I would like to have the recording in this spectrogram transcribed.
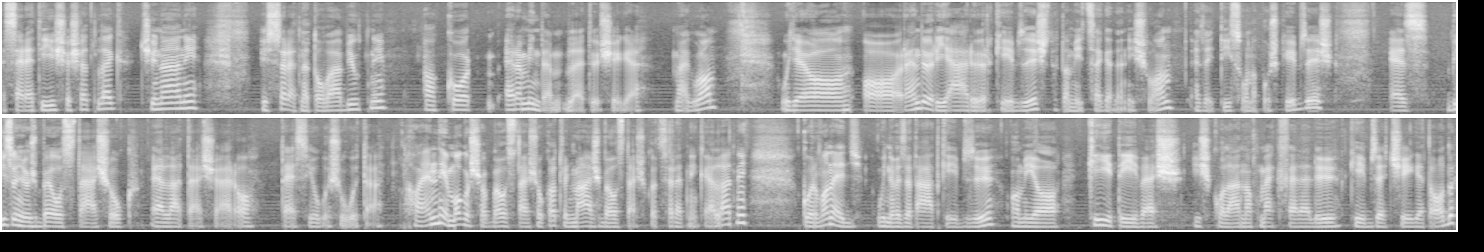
szereti is esetleg csinálni, és szeretne tovább jutni, akkor erre minden lehetősége megvan. Ugye a, a rendőri járőr képzés, tehát amit Szegeden is van, ez egy 10 hónapos képzés, ez bizonyos beosztások ellátására tesz jogosultá. Ha ennél magasabb beosztásokat, vagy más beosztásokat szeretnénk ellátni, akkor van egy úgynevezett átképző, ami a két éves iskolának megfelelő képzettséget ad.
